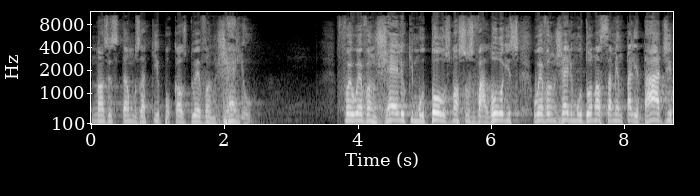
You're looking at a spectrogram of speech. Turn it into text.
Nós estamos aqui por causa do Evangelho. Foi o Evangelho que mudou os nossos valores, o Evangelho mudou nossa mentalidade,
